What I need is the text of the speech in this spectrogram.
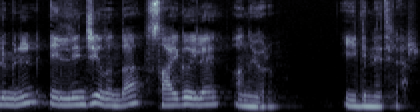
ölümünün 50. yılında saygı ile anıyorum. İyi dinletiler.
